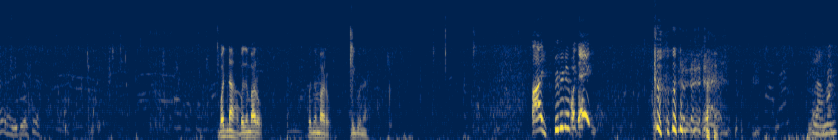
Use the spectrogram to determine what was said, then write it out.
Ay, naligo na sila. Bad na, bad ng baro. Bad ng baro. Ligo na. Ay! Bibi, may pating! Laman.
